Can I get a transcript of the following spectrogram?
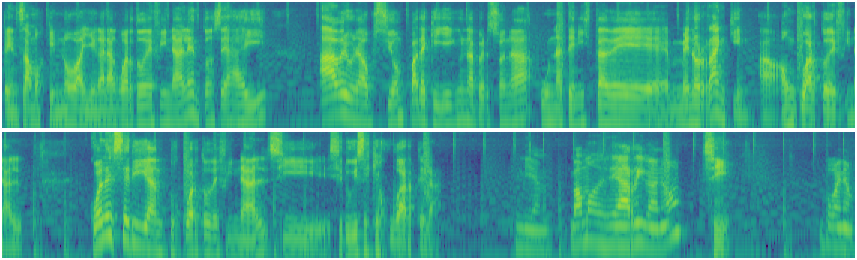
pensamos que no va a llegar a cuarto de final, entonces ahí abre una opción para que llegue una persona, una tenista de menor ranking a, un cuarto de final. ¿Cuáles serían tus cuartos de final si, si tuvieses que jugártela? Bien, vamos desde arriba, ¿no? Sí. Bueno,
